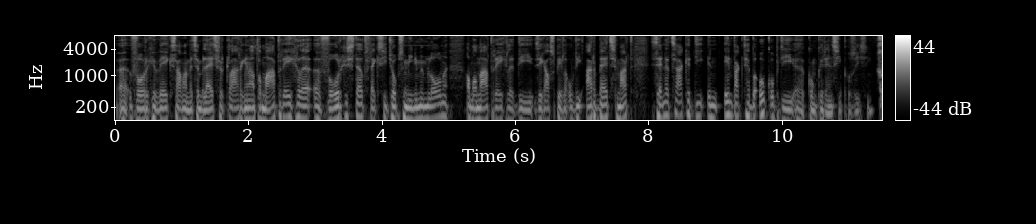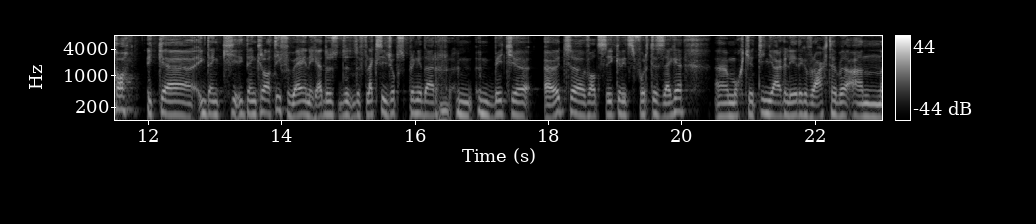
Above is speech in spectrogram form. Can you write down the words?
vorige week samen met zijn beleidsverklaring een aantal maatregelen voorgesteld. Flexijobs, minimumlonen. Allemaal maatregelen die zich afspelen op die arbeidsmarkt. Zijn het zaken die een impact hebben ook op die concurrentiepositie? Goh, ik, ik, denk, ik denk relatief weinig. Hè. Dus de, de flexijobs springen daar een, een beetje uit. valt zeker iets voor te zeggen. mocht je tien jaar geleden gevraagd hebben aan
